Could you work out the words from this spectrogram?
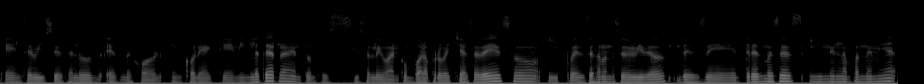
el servicio de salud es mejor en Corea que en Inglaterra, entonces si solo iban como para aprovecharse de eso y pues dejaron de subir videos desde tres meses in en la pandemia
